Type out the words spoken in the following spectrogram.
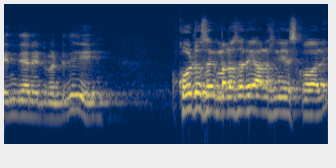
ఏంది అనేటువంటిది కోర్టు ఒకసారి మరోసారి ఆలోచన చేసుకోవాలి.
